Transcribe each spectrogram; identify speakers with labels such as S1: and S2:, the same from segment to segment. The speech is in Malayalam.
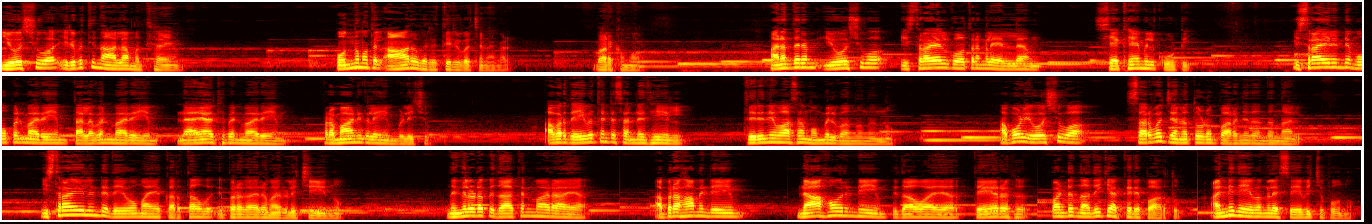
S1: യോശുവ ഇരുപത്തിനാലാം അധ്യായം. ഒന്ന് മുതൽ ആറ് വരെ തിരുവചനങ്ങൾ. വരക്കമോർ അനന്തരം യോശുവ ഇസ്രായേൽ ഗോത്രങ്ങളെയെല്ലാം ശെഖേമിൽ കൂട്ടി. ഇസ്രായേലിന്റെ മൂപ്പന്മാരെയും തലവന്മാരെയും ന്യായാധിപന്മാരെയും പ്രമാണികളെയും വിളിച്ചു. അവർ ദൈവത്തിന്റെ സന്നിധിയിൽ തിരുനിവാസം മുമ്പിൽ വന്നു നിന്നു. അപ്പോൾ യോശുവ സർവജനത്തോടും പറഞ്ഞതെന്തെന്നാൽ ഇസ്രായേലിന്റെ ദൈവമായ കർത്താവ് ഇപ്രകാരം അരുളി ചെയ്യുന്നു നിങ്ങളുടെ പിതാക്കന്മാരായ അബ്രഹാമിന്റെയും നാഹോറിന്റെയും പിതാവായ തേരഹ് പണ്ട് നദിക്കക്കരെ പാർത്തു. അന്യദൈവങ്ങളെ സേവിച്ചു പോന്നു.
